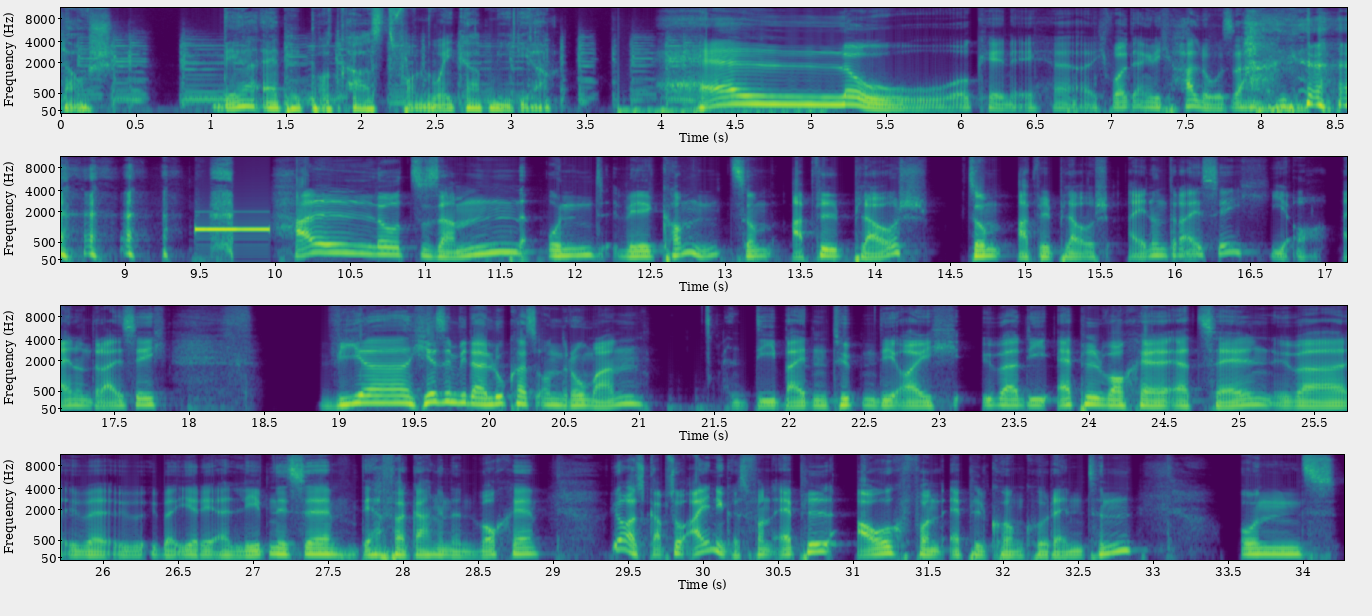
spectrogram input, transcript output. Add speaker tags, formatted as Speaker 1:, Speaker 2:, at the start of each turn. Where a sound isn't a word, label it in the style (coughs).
Speaker 1: Apfelplausch, der Apple Podcast von Wake Up Media. Hello. Okay, nee, ich wollte eigentlich Hallo sagen. (laughs) Hallo zusammen und willkommen zum Apfelplausch, zum Apfelplausch 31. Ja, 31. Wir, hier sind wieder Lukas und Roman die beiden Typen, die euch über die Apple-Woche erzählen, über, über, über ihre Erlebnisse der vergangenen Woche. Ja, es gab so einiges von Apple, auch von Apple-Konkurrenten. Und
